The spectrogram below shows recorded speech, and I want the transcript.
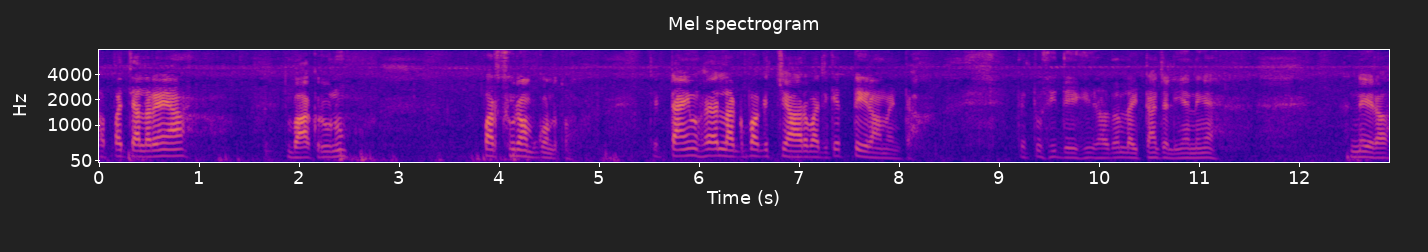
ਆਪਾਂ ਚੱਲ ਰਹੇ ਆ ਬਾਕਰੂ ਨੂੰ ਪਰਸ਼ੂਰਾਮ ਕੁੰਡ ਤੋਂ ਤੇ ਟਾਈਮ ਹੋਇਆ ਲਗਭਗ 4:13 ਮਿੰਟ ਤੇ ਤੁਸੀਂ ਦੇਖ ਹੀ ਸਕਦੇ ਹੋ ਲਾਈਟਾਂ ਚੱਲੀ ਜਾਂਦੀਆਂ ਹਨੇਰਾ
